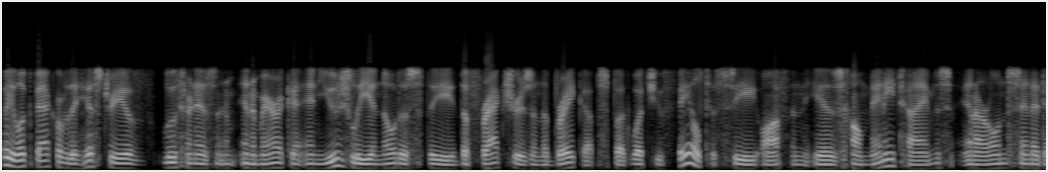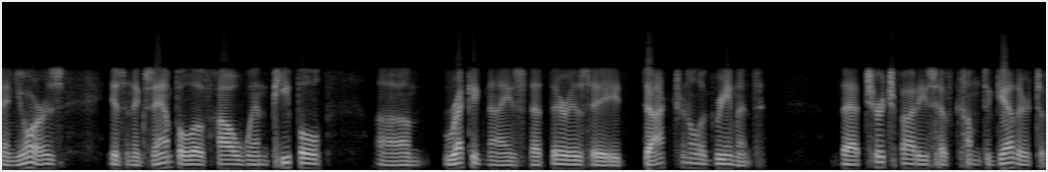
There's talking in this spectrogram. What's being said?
Well, you look back over the history of Lutheranism in America, and usually you notice the, the fractures and the breakups. But what you fail to see often is how many times, in our own synod and yours, is an example of how when people um, recognize that there is a doctrinal agreement that church bodies have come together to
